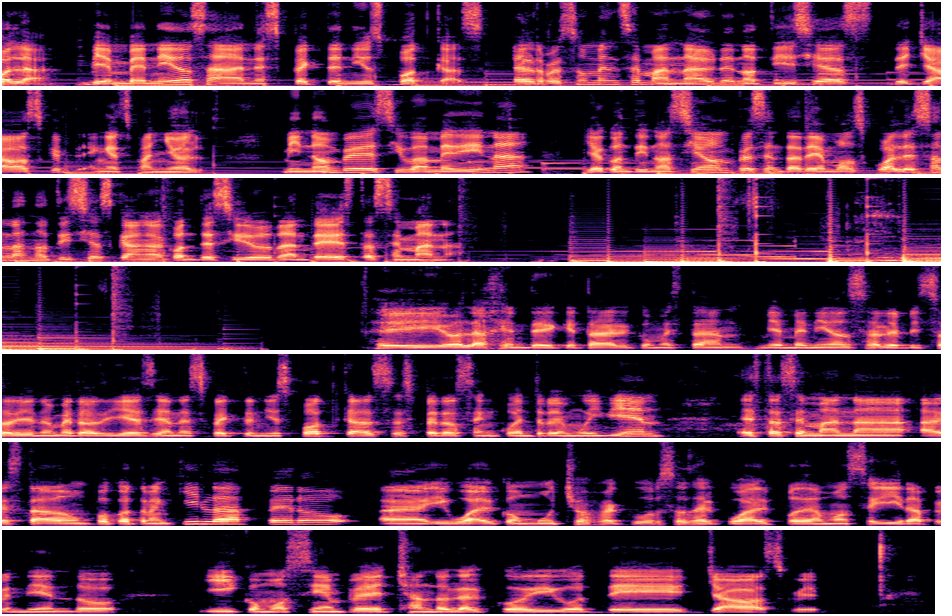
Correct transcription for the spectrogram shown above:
Hola, bienvenidos a Unexpected News Podcast, el resumen semanal de noticias de JavaScript en español. Mi nombre es Iván Medina y a continuación presentaremos cuáles son las noticias que han acontecido durante esta semana. Hey, hola gente, ¿qué tal? ¿Cómo están? Bienvenidos al episodio número 10 de Unexpected News Podcast. Espero se encuentren muy bien. Esta semana ha estado un poco tranquila, pero uh, igual con muchos recursos del cual podemos seguir aprendiendo y como siempre echándole al código de JavaScript.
